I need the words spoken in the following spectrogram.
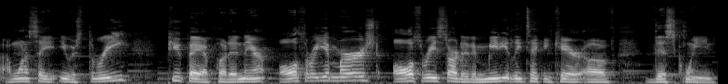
I want to say it was three pupae I put in there. All three emerged. All three started immediately taking care of this queen.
